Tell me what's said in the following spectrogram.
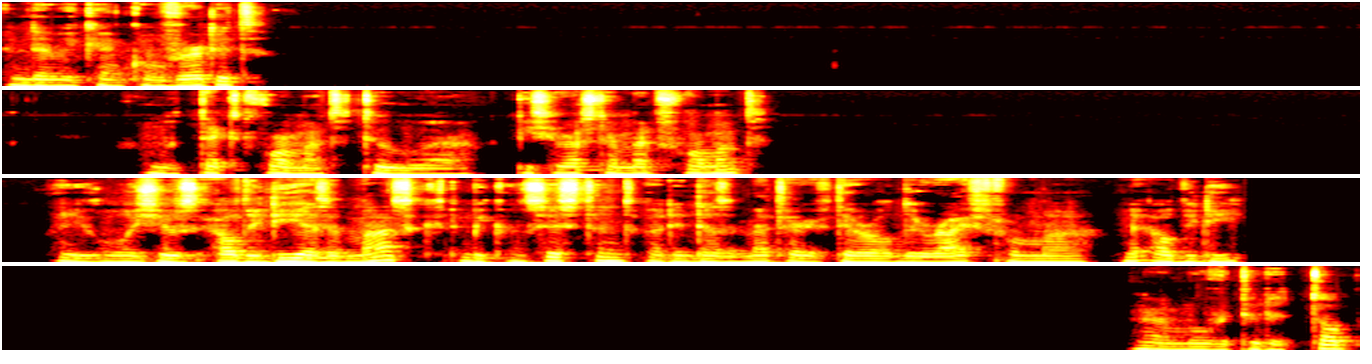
and then we can convert it. From the text format to uh, PC raster map format. You always use LDD as a mask to be consistent, but it doesn't matter if they're all derived from uh, the LDD. Now move it to the top.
